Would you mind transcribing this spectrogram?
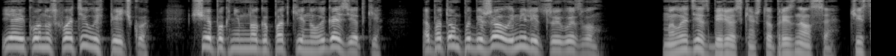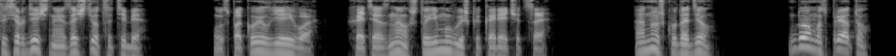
Я икону схватил и в печку. Щепок немного подкинул и газетки. А потом побежал и милицию вызвал. Молодец, Березкин, что признался. Чистосердечное зачтется тебе. Успокоил я его, хотя знал, что ему вышка корячится. А нож куда дел? Дома спрятал.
